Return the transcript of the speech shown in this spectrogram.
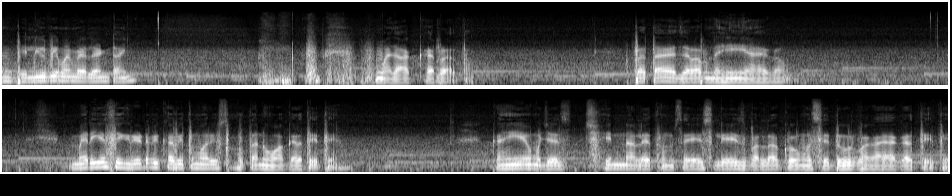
Will you be my valentine मज़ाक कर रहा था। पता है जवाब नहीं आएगा। मेरी ये सिगरेट भी कभी तुम्हारी सौतन हुआ करती थी। कहीं ये मुझे छीन ना ले तुमसे, इसलिए इस बल्ला को मुझसे दूर भगाया करती थी।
